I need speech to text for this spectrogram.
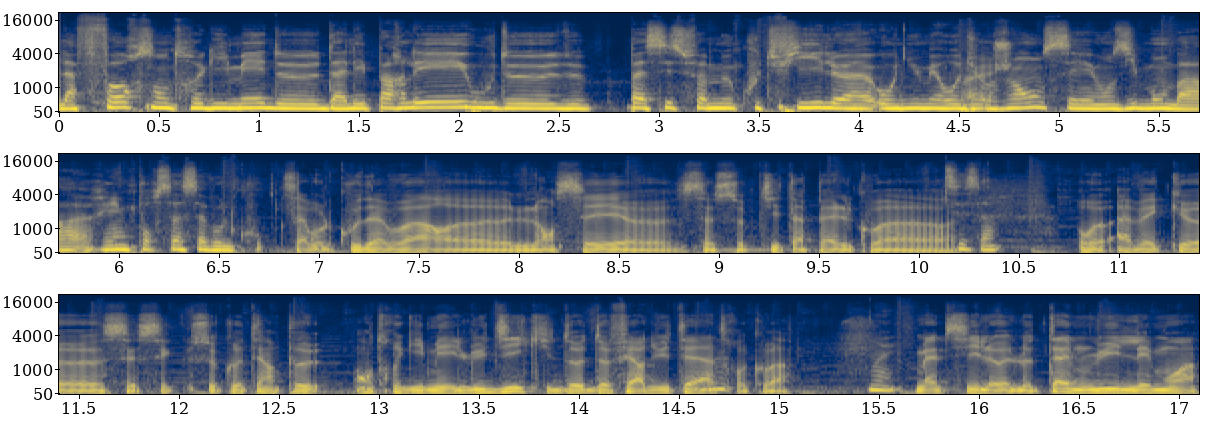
la force, entre guillemets, de- d'aller parler ou de, de passer ce fameux coup de fil euh, au numéro Ouais. d'urgence. Et on se dit, bon, bah, rien que pour ça, ça vaut le coup. Ça vaut le coup d'avoir euh, lancé euh, ce, ce petit appel, quoi, C'est ça. avec ce, côté un peu entre guillemets ludique de, de faire du théâtre, quoi. Ouais. Même si le, le thème, lui, il l'est moins.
